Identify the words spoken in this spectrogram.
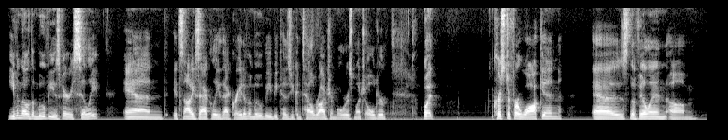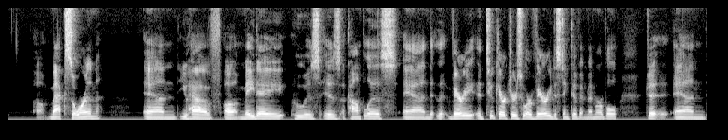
even though the movie is very silly, and it's not exactly that great of a movie because you can tell Roger Moore is much older. But Christopher Walken as the villain, um, uh, Max Zorin, and you have uh, Mayday, who is his accomplice, and very uh, two characters who are very distinctive and memorable, and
